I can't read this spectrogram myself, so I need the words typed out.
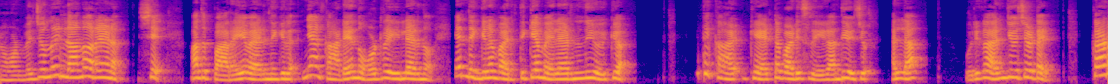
നോൺ വെജ് ഒന്നും ഇല്ലാന്ന് പറയണം. ശേ അത് പറയുമായിരുന്നെങ്കിൽ ഞാൻ കടയിൽ നിന്ന് ഓർഡർ ചെയ്യില്ലായിരുന്നു? എന്തെങ്കിലും വരുത്തിക്കാൻ മേലായിരുന്നു എന്ന് ചോദിക്കുക. ഇത് കേട്ടപാടി കേട്ട പാടി ശ്രീകാന്ത് ചോദിച്ചു. അല്ല ഒരു കാര്യം ചോദിച്ചോട്ടെ. കട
